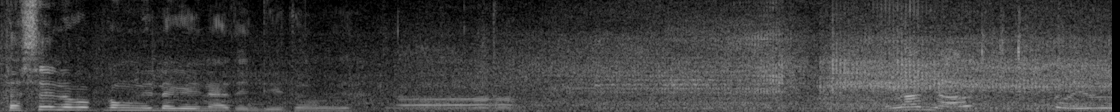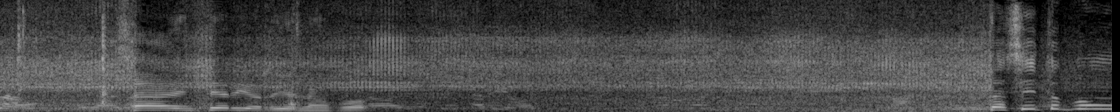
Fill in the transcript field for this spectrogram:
Tapos ano pa pong nilagay natin dito? Ah, wala na. Ito, yun lang. Sa interior, yun lang po. Ah. Tapos ito pong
